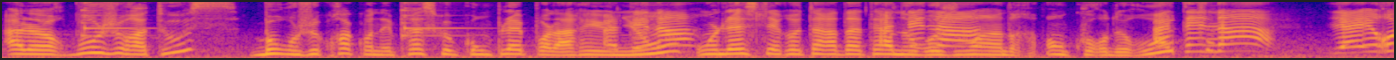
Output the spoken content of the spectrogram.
alors bonjour à tous. Bon, je crois qu'on est presque complet pour la réunion. Athéna On laisse les retardataires nous rejoindre en cours de route. Athéna Y a Eros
